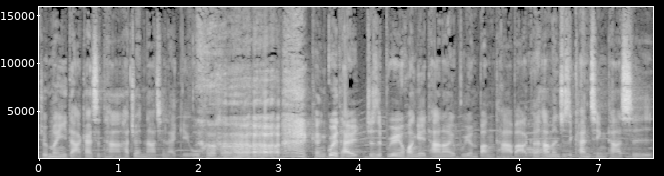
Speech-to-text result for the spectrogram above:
就门一打开是他，他居然拿钱来给我，可能柜台就是不愿意换给他，然后也不愿帮他吧，可能他们就是看清他是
